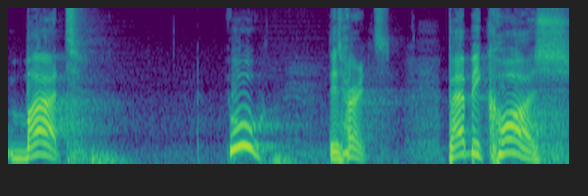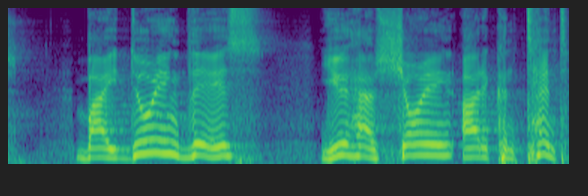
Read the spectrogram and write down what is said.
But, whoo, this hurts. But because by doing this, you have shown utter content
